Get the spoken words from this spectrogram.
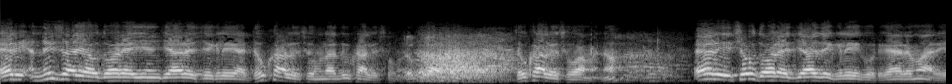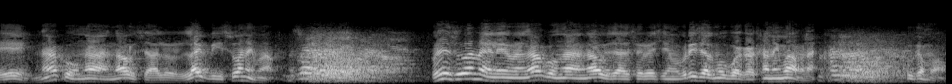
အဲ့ဒီအနိစ္စရောက်သွားတဲ့ရင်ကြားတဲ့စိတ်ကလေးကဒုက္ခလို့ဆိုမလားဒုက္ခလို့ဆိုမလားဒုက္ခပါဗျာဒုက္ခလို့ဆိုရမှာနော်အဲ့ဒီချုပ်သွားတဲ့ကြားစိတ်ကလေးကိုတရားဓမ္မတွေငါကုံငါငါဥစ္စာလို့လိုက်ပြီးစွန့်နိုင်မှာဘယ်စွန့်နိုင် လဲမငါကုံငါငါဥစ္စာဆိုလို့ရှိရင်ပရိစ္ဆေသမုပ္ပါကခံနိုင်မှာမလားဟုတ်ကဲ့မောင်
